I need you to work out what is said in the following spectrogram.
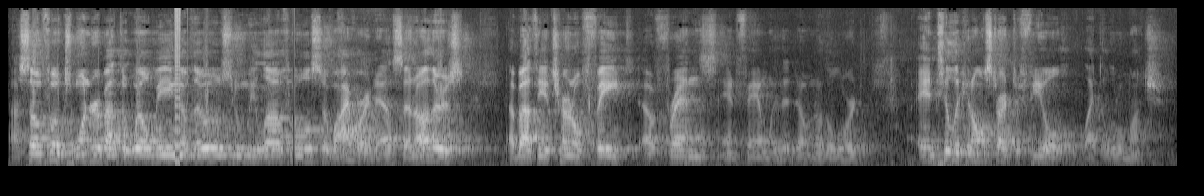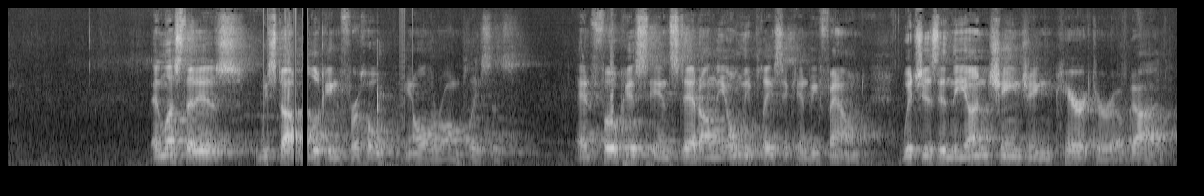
Uh, some folks wonder about the well being of those whom we love who will survive our deaths, and others about the eternal fate of friends and family that don't know the Lord until it can all start to feel like a little much. Unless that is, we stop looking for hope in all the wrong places and focus instead on the only place it can be found, which is in the unchanging character of God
